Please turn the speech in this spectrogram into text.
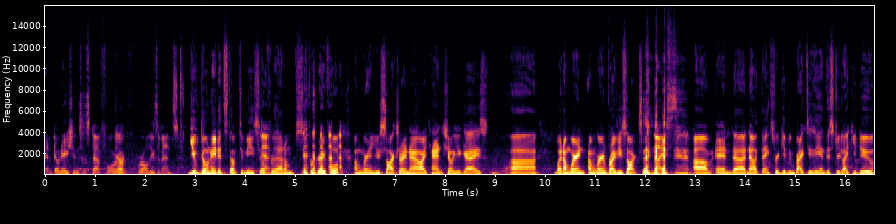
and donations and stuff for Yep. for all these events. You've donated stuff to me, so Yeah. for that I'm super grateful. I'm wearing your socks right now. I can't show you guys, uh, but I'm wearing I'm wearing Brightview socks. Nice. um, and uh, no, thanks for giving back to the industry like you do.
